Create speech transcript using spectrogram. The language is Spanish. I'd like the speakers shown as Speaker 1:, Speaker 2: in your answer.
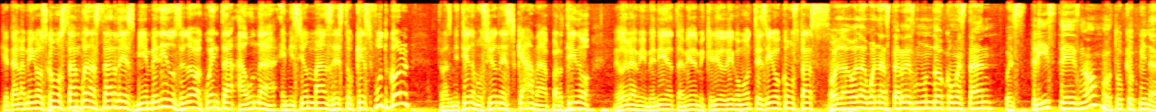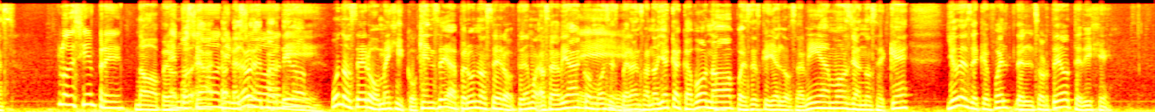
Speaker 1: ¿Qué tal amigos? ¿Cómo están? Buenas tardes. Bienvenidos de nueva cuenta a una emisión más de esto que es fútbol, transmitiendo emociones cada partido. Me doy la bienvenida también a mi querido Diego Montes. Diego, ¿cómo estás?
Speaker 2: Hola, hola, buenas tardes mundo, ¿cómo están? Pues tristes, ¿no? ¿O tú qué opinas?
Speaker 1: Lo de siempre.
Speaker 2: No, pero
Speaker 1: Emoción,
Speaker 2: a, a- a la hora del
Speaker 1: ilusión
Speaker 2: partido
Speaker 1: y-
Speaker 2: 1-0 México, quien sea, pero 1-0. Tenemos, o sea, había como esa esperanza, ¿no? Ya que acabó, no, pues es que ya lo sabíamos, ya no sé qué. Yo desde que fue el, el sorteo te dije,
